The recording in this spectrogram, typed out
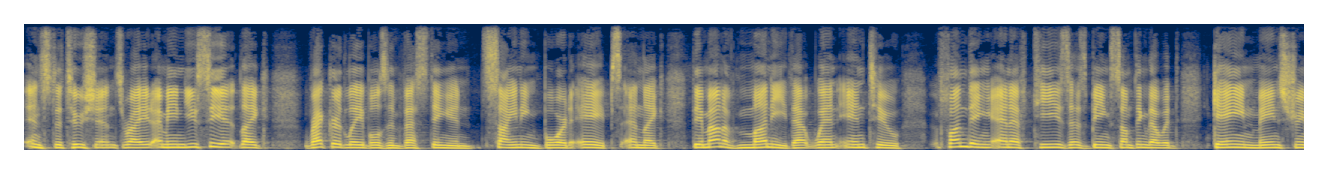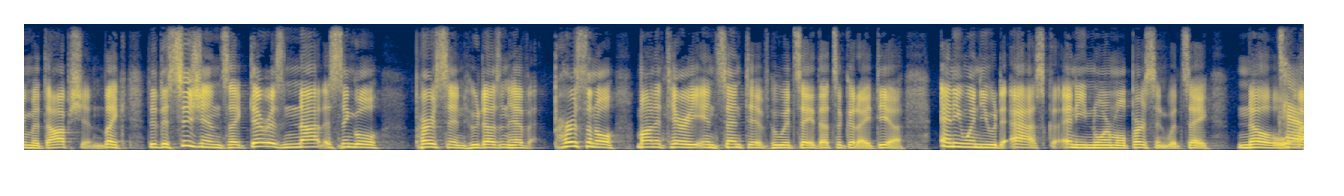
institutions, right? I mean, you see it like record labels investing in signing board apes and like the amount of money that went into funding NFTs as being something that would gain mainstream adoption. Like the decisions, like there is not a single person who doesn't have personal monetary incentive who would say that's a good idea. Anyone you would ask, any normal person would say, no, Terrible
